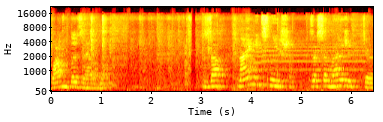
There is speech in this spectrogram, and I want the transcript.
Вам веземо. За найміцніше, за саме життя.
